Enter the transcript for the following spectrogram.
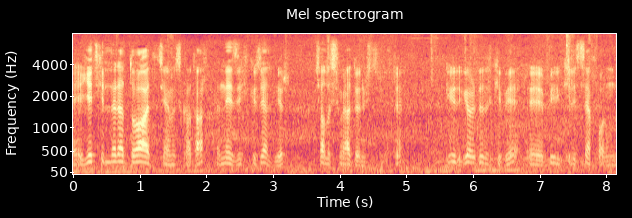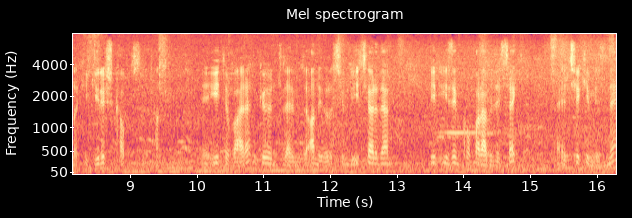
E, yetkililere dua edeceğimiz kadar nezih, güzel bir çalışmaya dönüştürüldü. Gör- Gördüğünüz gibi e, bir kilise formundaki giriş kapısından e, itibaren görüntülerimizi alıyoruz. Şimdi içeriden bir izin koparabilirsek çekim izni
